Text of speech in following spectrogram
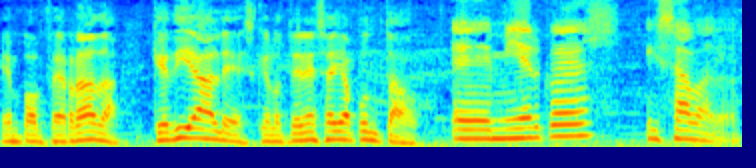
en Ponferrada. ¿Qué día es? Que lo tienes ahí apuntado. Eh, miércoles y sábados.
